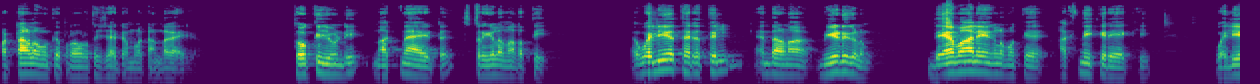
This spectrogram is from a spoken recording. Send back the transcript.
പട്ടാളവും ഒക്കെ പ്രവർത്തിച്ചായിട്ട് നമ്മൾ കണ്ട കാര്യം. തോക്ക് ചൂണ്ടി നഗ്നയായിട്ട് സ്ത്രീകളെ നടത്തി വലിയ തരത്തിൽ എന്താണ് വീടുകളും ദേവാലയങ്ങളുമൊക്കെ അഗ്നിക്കരയാക്കി വലിയ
